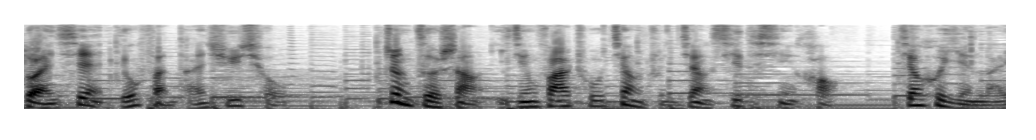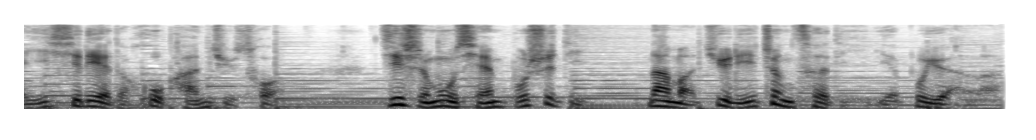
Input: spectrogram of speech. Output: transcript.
短线有反弹需求。政策上已经发出降准降息的信号，将会引来一系列的护盘举措。即使目前不是底，那么距离政策底也不远了。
